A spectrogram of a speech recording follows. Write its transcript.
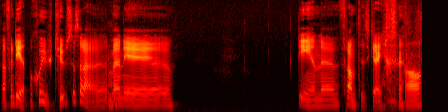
Jag funderar på sjukhus och sådär Mm. men eh, Det är en eh, framtidsgrej. Ja.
